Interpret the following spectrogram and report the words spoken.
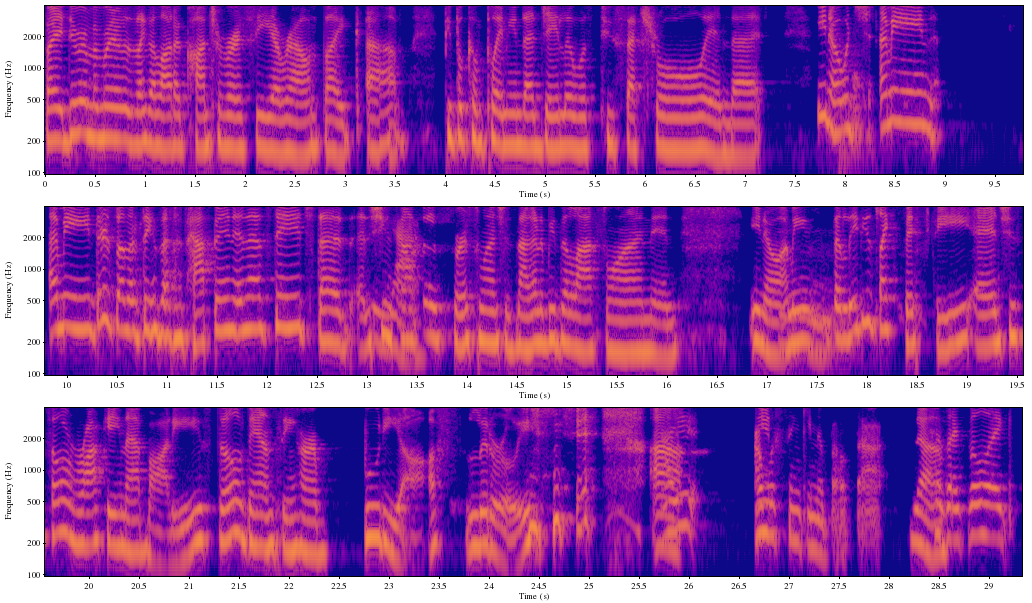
But I do remember it was like a lot of controversy around like um, people complaining that J Lo was too sexual and that, you know, which I mean, I mean, there's other things that have happened in that stage that she's yeah. not the first one. She's not going to be the last one. And, you know, I mean, mm-hmm. the lady's like 50 and she's still rocking that body, still dancing her booty off, literally. uh, I, I was thinking about that. Yeah. Because I feel like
